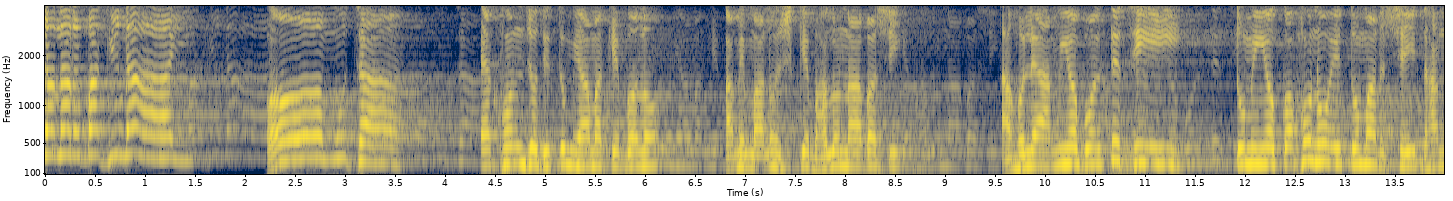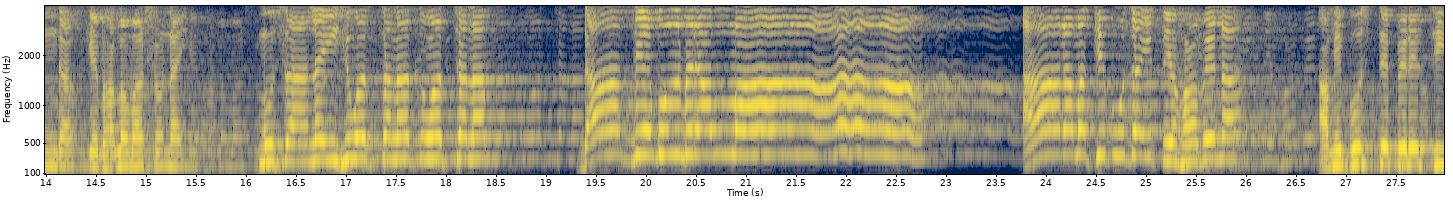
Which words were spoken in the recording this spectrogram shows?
জানার বাকি নাই। ও মুচা এখন যদি তুমি আমাকে বলো, আমি মানুষকে ভালো না বাসি, তাহলে আমিও বলতেছি, তুমিও কখনোই তোমার সেই ধান গাছকে ভালোবাসো নাই। মুসা আলাইহি ওয়াসসালাম ডাক দিয়ে বলবে, আল্লাহ, আর আমাকে বুঝাইতে হবে না। আমি বুঝতে পেরেছি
